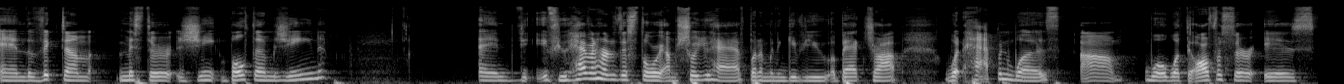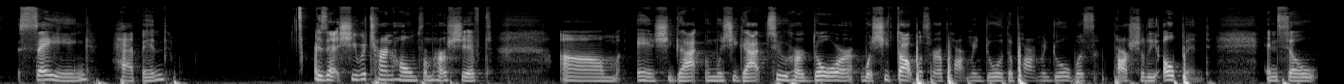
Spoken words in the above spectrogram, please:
and the victim Mr. Jean, Botham Jean. And if you haven't heard of this story, I'm sure you have, but I'm going to give you a backdrop. What happened was, um, well, what the officer is saying happened is that she returned home from her shift um, and she got and when she got to her door what she thought was her apartment door the apartment door was partially opened and so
